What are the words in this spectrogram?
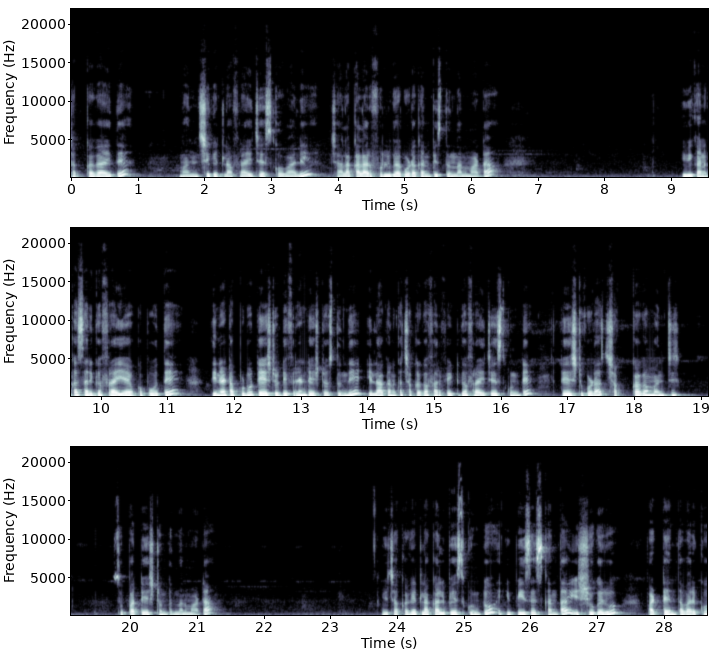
చక్కగా అయితే మంచిగా ఇట్లా ఫ్రై చేసుకోవాలి. చాలా కలర్ఫుల్గా కూడా కనిపిస్తుంది అనమాట ఇవి కనుక సరిగ్గా ఫ్రై అవ్వకపోతే తినేటప్పుడు టేస్ట్ డిఫరెంట్ టేస్ట్ వస్తుంది. ఇలా కనుక చక్కగా పర్ఫెక్ట్గా ఫ్రై చేసుకుంటే టేస్ట్ కూడా చక్కగా మంచి సూపర్ టేస్ట్ ఉంటుందన్నమాట. ఇవి చక్కగా ఇట్లా కలిపేసుకుంటూ ఈ పీసెస్కి అంతా ఈ షుగరు పట్టేంత వరకు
